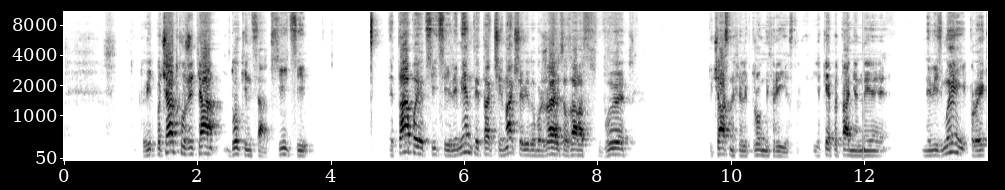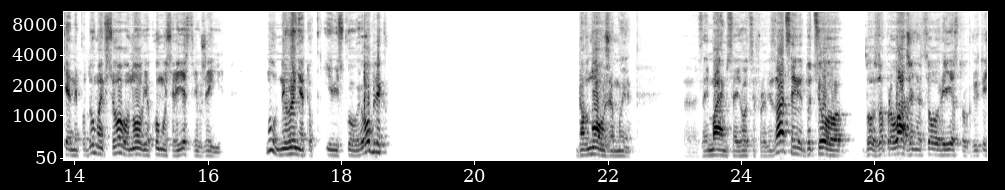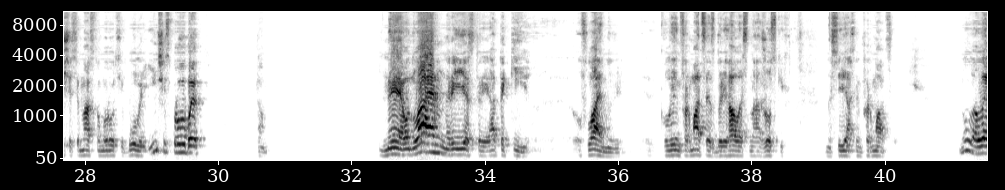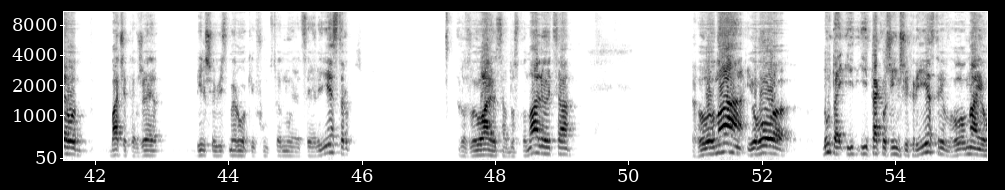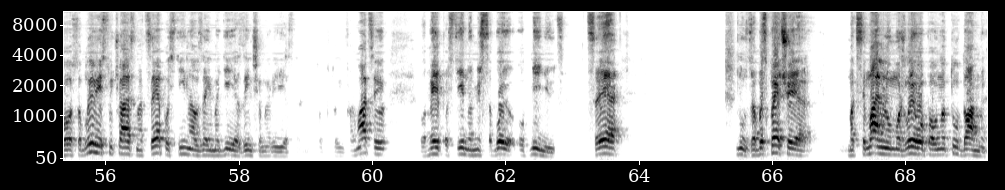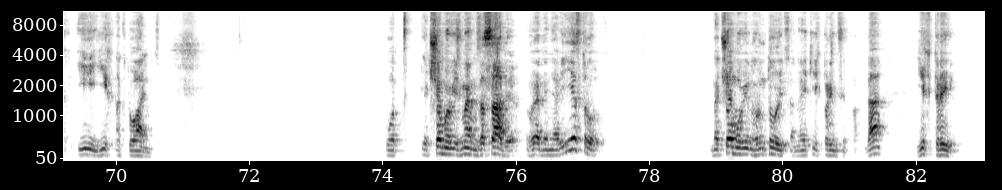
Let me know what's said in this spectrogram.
Тобто від початку життя до кінця всі ці етапи, всі ці елементи так чи інакше відображаються зараз в сучасних електронних реєстрах. Яке питання не, не візьми, про яке не подумай, все, воно в якомусь реєстрі вже є. Ну, не виняток і військовий облік. Давно вже ми е, займаємося його цифровізацією. До цього, до запровадження цього реєстру в 2017 році були інші спроби. Там, не онлайн реєстри, а такі е, офлайнові, коли інформація зберігалась на жорстких носіях інформації. Ну, але от бачите, вже більше 8 років функціонує цей реєстр, розвиваються, вдосконалюються. Головна його, ну та і, і також інших реєстрів, головна його особливість сучасна це постійна взаємодія з іншими реєстрами. Тобто інформацію вони постійно між собою обмінюються. Це ну, забезпечує максимальну можливу повноту даних і їх актуальність. От, якщо ми візьмемо засади ведення реєстру, на чому він ґрунтується, на яких принципах, да? їх три.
